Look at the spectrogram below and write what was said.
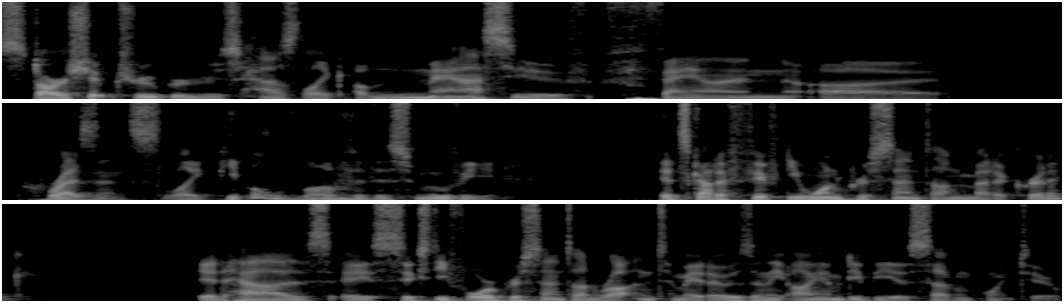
Starship Troopers has like a massive fan uh, presence. Like people love this movie. It's got a fifty one percent on Metacritic. It has a sixty four percent on Rotten Tomatoes, and the IMDb is seven point two.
